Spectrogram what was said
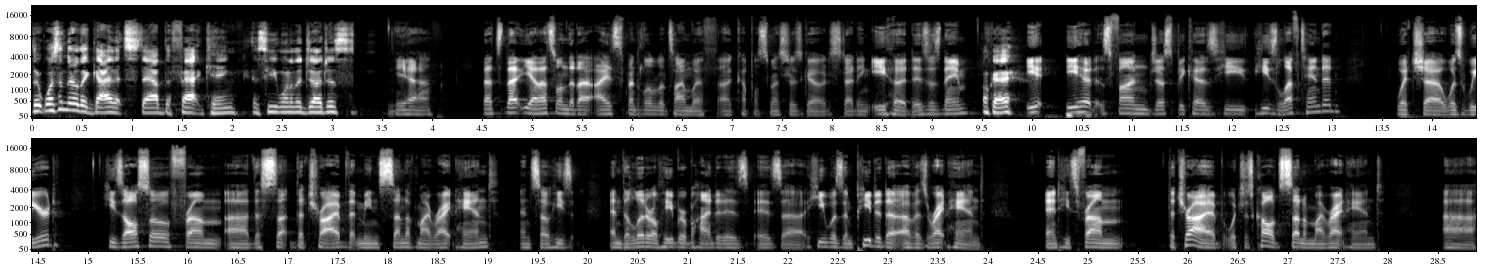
the, wasn't there the guy that stabbed the fat king? Is he one of the judges? Yeah, that's that. Yeah, that's one that I, I spent a little bit of time with a couple semesters ago, studying. Ehud is his name. Okay. E- Ehud is fun just because he he's left-handed, which uh, was weird. He's also from uh, the the tribe that means "son of my right hand," and so he's and the literal Hebrew behind it is is uh, he was impeded of his right hand, and he's from the tribe which is called "son of my right hand," uh,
